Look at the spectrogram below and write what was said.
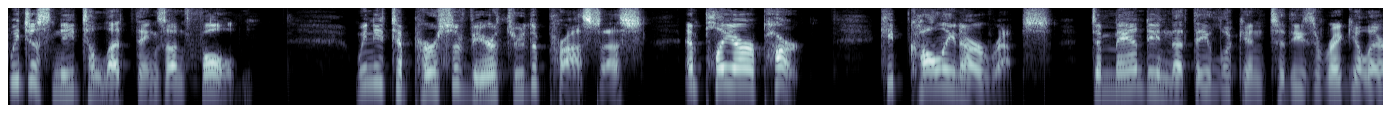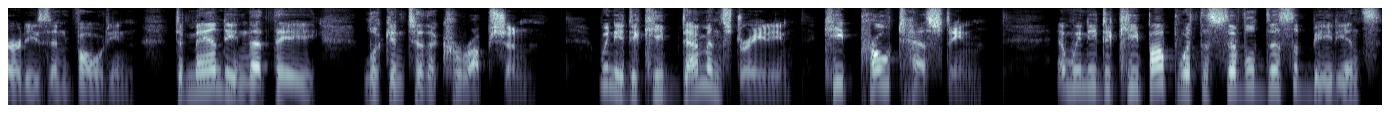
We just need to let things unfold. We need to persevere through the process and play our part. Keep calling our reps, demanding that they look into these irregularities in voting, demanding that they look into the corruption. We need to keep demonstrating, keep protesting, and we need to keep up with the civil disobedience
